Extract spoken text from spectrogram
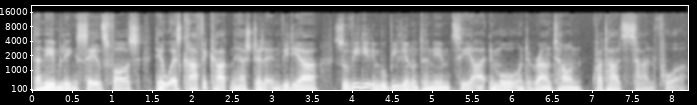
Daneben liegen Salesforce, der US-Grafikkartenhersteller Nvidia sowie die Immobilienunternehmen CA Immo und Aroundtown Quartalszahlen vor.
